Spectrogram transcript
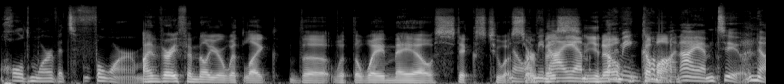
hold more of its form. I'm very familiar with like the with the way mayo sticks to a no, surface. I mean I am. You know, I mean, come, on. I am too. No,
